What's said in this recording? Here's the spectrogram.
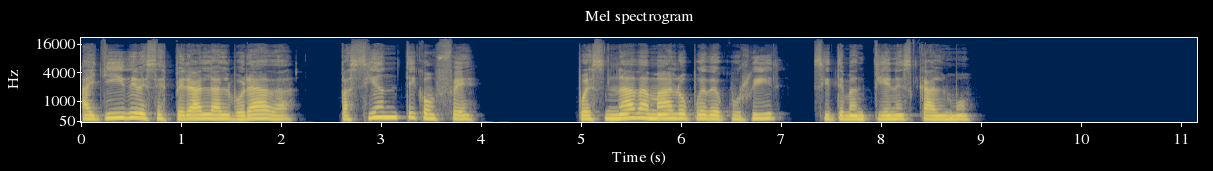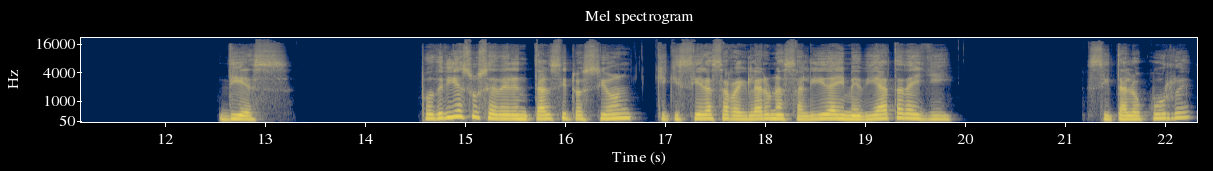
Allí debes esperar la alborada, paciente y con fe, pues nada malo puede ocurrir si te mantienes calmo. 10. Podría suceder en tal situación que quisieras arreglar una salida inmediata de allí. Si tal ocurre,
